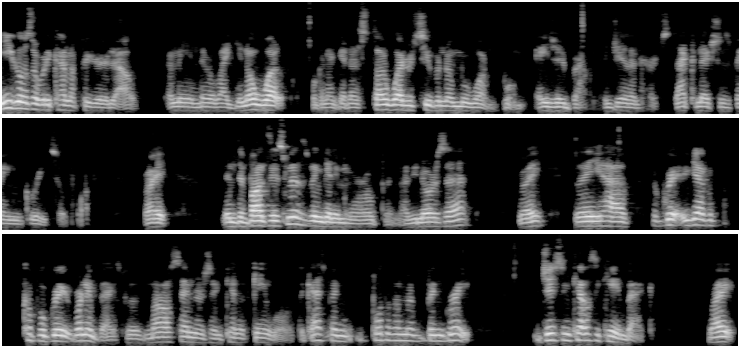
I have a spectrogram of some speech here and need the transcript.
Eagles already kind of figured it out. I mean, they were like, you know what? We're gonna get a star wide receiver number one. Boom, AJ Brown and Jalen Hurts. That connection's been great so far, right? And DeVonta Smith has been getting more open. Have you noticed that? Right? And then you have a great, you have a couple great running backs with Miles Sanders and Kenneth Gainwell. The guys been, both of them have been great. Jason Kelce came back, right?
